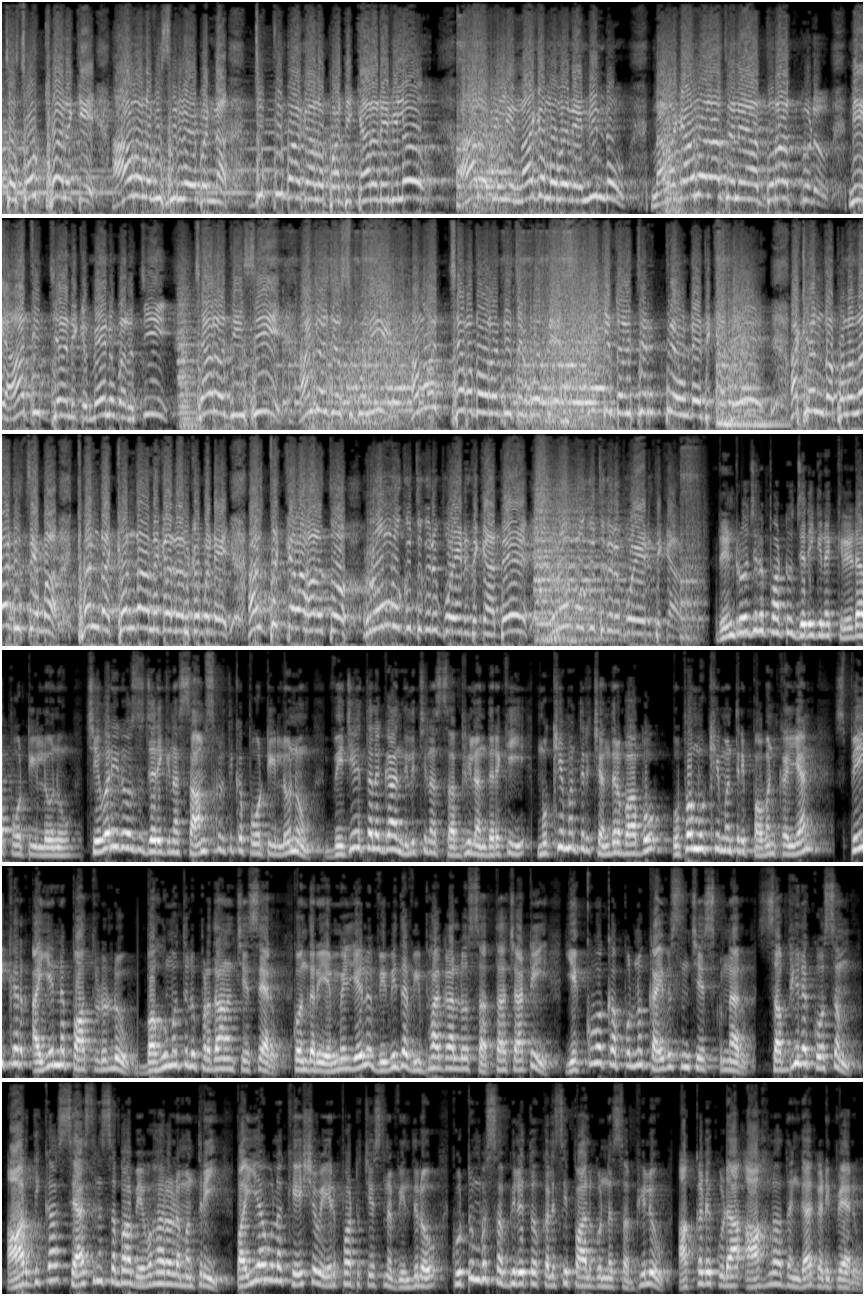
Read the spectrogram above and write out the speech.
ప్రపంచ సౌఖ్యానికి ఆవల విసిరివేయబడిన దుత్తి భాగాల పాటి కారడవిలో ఆరవిల్లి నాగమవనే నిన్ను నలగామరాజనే ఆ దురాత్ముడు. నీ ఆతిథ్యానికి మేనుపరచి చేరదీసి అండ చేసుకుని అమోత్సవతో రందించకపోతే నీకింతటి చరిత్ర ఉండేది కదే. అఖండ పలనాటి సీమ ఖండ ఖండాలుగా నరకబడి అంతఃకలహాలతో రొమ్ము గుతుకుని పోయేది కాదే. రొమ్ము గుతుకుని పోయేది కాదు. రెండు రోజుల పాటు జరిగిన క్రీడా పోటీల్లోనూ చివరి రోజు జరిగిన సాంస్కృతిక పోటీల్లోనూ విజేతలుగా నిలిచిన సభ్యులందరికీ ముఖ్యమంత్రి చంద్రబాబు ఉప ముఖ్యమంత్రి పవన్ కళ్యాణ్ స్పీకర్ అయ్యన్న పాత్రుడులు బహుమతులు ప్రదానం చేశారు. కొందరు ఎమ్మెల్యేలు వివిధ విభాగాల్లో సత్తా చాటి ఎక్కువ కప్పులను కైవసం చేసుకున్నారు. సభ్యుల కోసం ఆర్థిక శాసనసభ వ్యవహారాల మంత్రి పయ్యావుల కేశవ్ ఏర్పాటు చేసిన విందులో కుటుంబ సభ్యులతో కలిసి పాల్గొన్న సభ్యులు అక్కడ కూడా ఆహ్లాదంగా గడిపారు.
